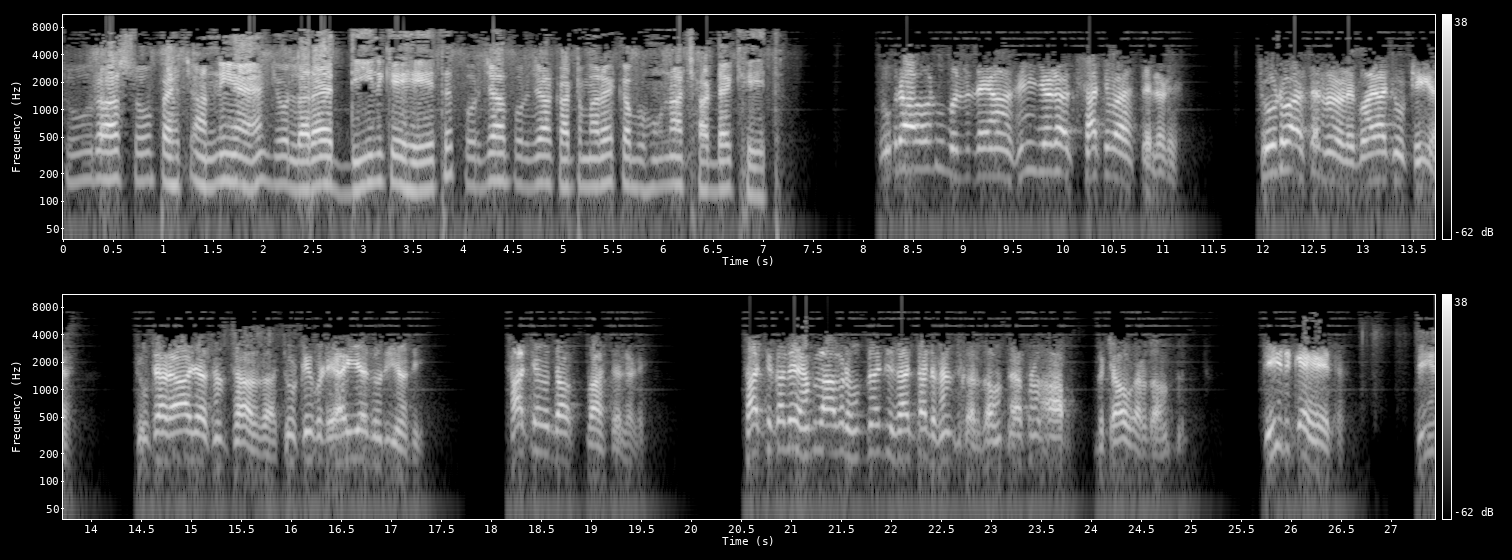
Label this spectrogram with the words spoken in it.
ਸੂਰਾ ਸੋ ਪਹਿਚਾਨੀ ਹੈ ਜੋ ਲੜੈ ਦੀਨ ਕੇ ਹੇਤ, ਪੁਰਜਾ ਪੁਰਜਾ ਕਟ ਮਰੇ ਕਬਹੂ ਨਾ ਛਾੜੇ ਖੇਤ। ਦੂਰਾ ਉਹਨੂੰ ਮੰਨਦੇ ਆ ਅਸੀਂ ਜਿਹੜਾ ਸੱਚ ਵਾਸਤੇ ਲੜੇ। ਝੂਠ ਵਾਸਤੇ ਨਾ ਲੜੇ, ਮਾਇਆ ਝੂਠੀ ਹੈ। ਝੂਠਾ ਰਾਜ ਹੈ ਸੰਸਾਰ ਦਾ, ਝੂਠੀ ਵਡਿਆਈ ਹੈ ਦੁਨੀਆ ਦੀ। ਸੱਚ ਦਾ ਵਾਸਤੇ ਲੜੇ। ਸੱਚ ਕਦੇ ਹਮਲਾਵਰ ਹੁੰਦਾ ਜੀ, ਸੱਚ ਦਾ ਡਿਫੈਂਸ ਕਰਦਾ ਹੁੰਦਾ, ਆਪਣਾ ਆਪ ਬਚਾਓ ਕਰਦਾ ਹੁੰਦਾ। ਦੀਨ ਕੇ ਹੇਤ, ਦੀਨ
